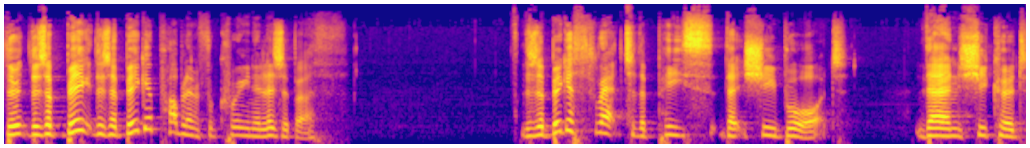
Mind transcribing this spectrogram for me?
There, there's, a big, there's a bigger problem for Queen Elizabeth. There's a bigger threat to the peace that she brought than she could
